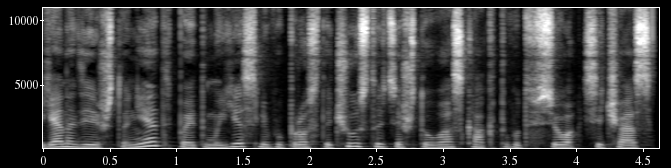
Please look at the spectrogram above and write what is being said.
Я надеюсь, что нет, поэтому если вы просто чувствуете, что у вас как-то вот все сейчас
